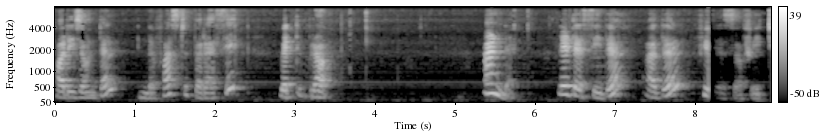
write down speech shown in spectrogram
horizontal in the first thoracic vertebra. And let us see the other features of it.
